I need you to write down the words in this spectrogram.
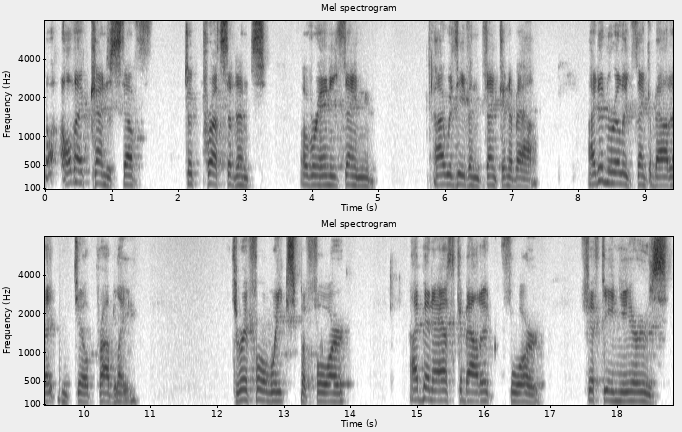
all that kind of stuff took precedence over anything I was even thinking about. I didn't really think about it until probably three or four weeks before. I've been asked about it for 15 years.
